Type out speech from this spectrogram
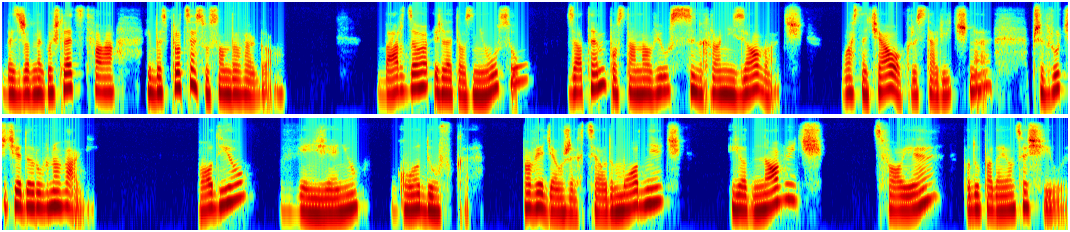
Bez żadnego śledztwa i bez procesu sądowego. Bardzo źle to zniósł, zatem postanowił zsynchronizować własne ciało krystaliczne, przywrócić je do równowagi. Podjął w więzieniu głodówkę. Powiedział, że chce odmłodnieć i odnowić swoje podupadające siły.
